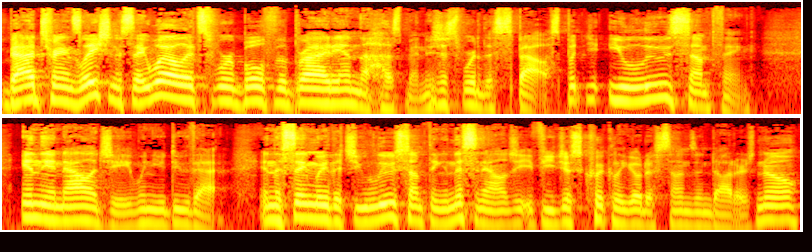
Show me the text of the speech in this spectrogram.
bad translation to say, well, it's we're both the bride and the husband. It's just we're the spouse. But you, you lose something in the analogy when you do that. In the same way that you lose something in this analogy if you just quickly go to sons and daughters. No,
